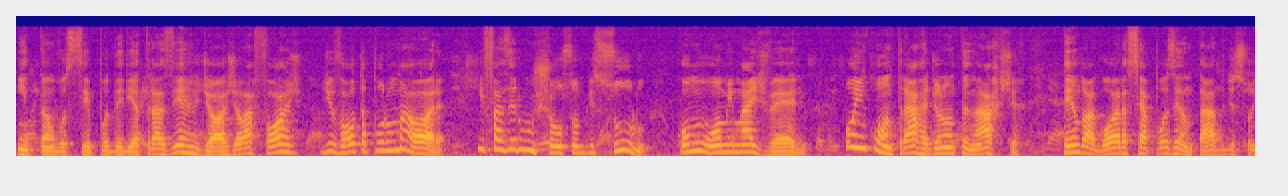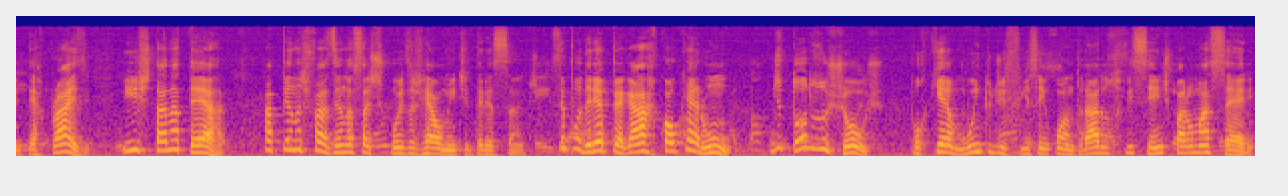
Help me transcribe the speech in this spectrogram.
Então você poderia trazer George LaForge de volta por uma hora e fazer um show sobre Sulo como um homem mais velho, ou encontrar Jonathan Archer tendo agora se aposentado de sua Enterprise e está na Terra, apenas fazendo essas coisas realmente interessantes. Você poderia pegar qualquer um de todos os shows, porque é muito difícil encontrar o suficiente para uma série,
